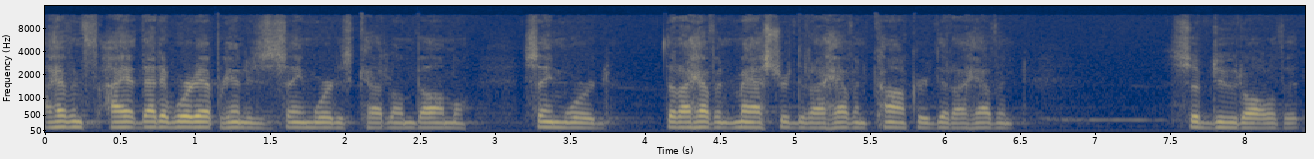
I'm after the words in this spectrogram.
I haven't, I, that word apprehended is the same word as katalambano, same word, that I haven't mastered, that I haven't conquered, that I haven't subdued all of it.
